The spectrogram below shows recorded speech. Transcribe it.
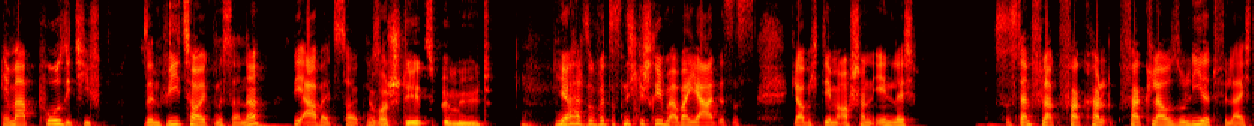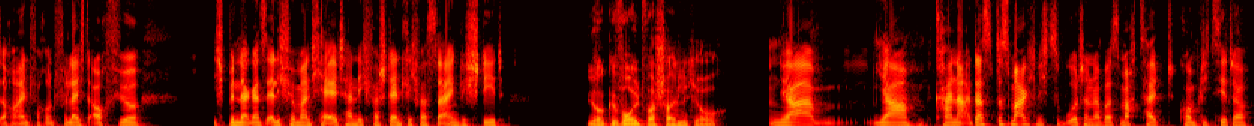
immer positiv sind, wie Zeugnisse, ne? Wie Arbeitszeugnisse. Aber stets bemüht. Ja, so wird es nicht geschrieben, aber ja, das ist, glaube ich, dem auch schon ähnlich. Es ist dann verklausuliert vielleicht auch einfach und vielleicht auch für, ich bin da ganz ehrlich, für manche Eltern nicht verständlich, was da eigentlich steht. Ja, gewollt wahrscheinlich auch. Ja, ja, keine Ahnung. Das, das mag ich nicht zu beurteilen, aber es macht es halt komplizierter.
